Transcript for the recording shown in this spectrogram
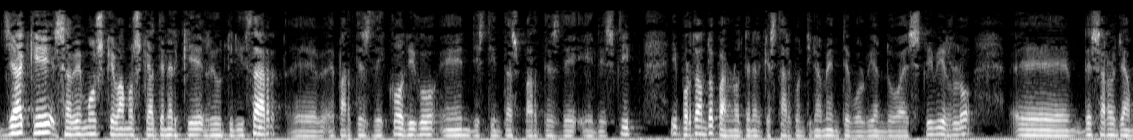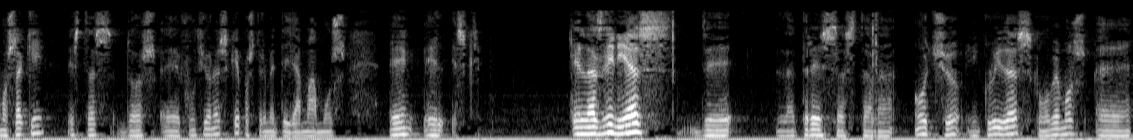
ya que sabemos que vamos a tener que reutilizar eh, partes de código en distintas partes del script. Y por tanto para no tener que estar continuamente volviendo a escribirlo eh, desarrollamos aquí estas dos funciones que posteriormente llamamos en el script en las líneas de la 3 hasta la 8 incluidas como vemos eh,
